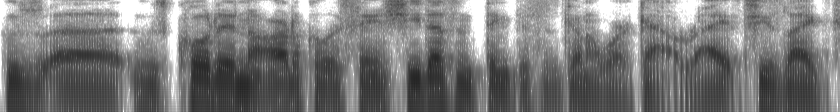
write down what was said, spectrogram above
who's uh who's quoted in the article as saying she doesn't think this is going to work out, right? She's like,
